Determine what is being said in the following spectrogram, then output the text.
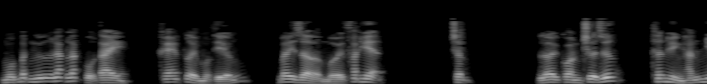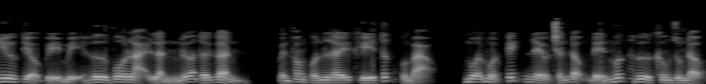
Một bất ngữ lắc lắc cổ tay, khẽ cười một tiếng, bây giờ mới phát hiện. Chậm. Lời còn chưa dứt, thân hình hắn như tiểu quỷ mị hư vô lại lần nữa tới gần, quyền phong cuốn lấy khí tức của bạo mỗi một kích đều chấn động đến mức hư không rung động.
